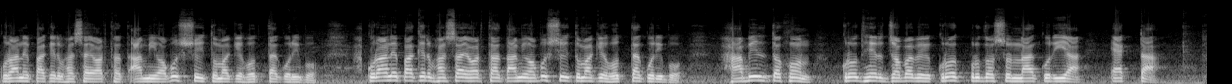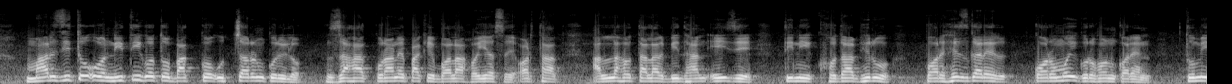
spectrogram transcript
কোরআনে পাকের ভাষায় অর্থাৎ আমি অবশ্যই তোমাকে হত্যা করিব। কোরআনে পাকের ভাষায় অর্থাৎ আমি অবশ্যই তোমাকে হত্যা করিব। হাবিল তখন ক্রোধের জবাবে ক্রোধ প্রদর্শন না করিয়া একটা মার্জিত ও নীতিগত বাক্য উচ্চারণ করিল, যাহা কোরআনে পাকে বলা হইয়াছে। অর্থাৎ আল্লাহ তালার বিধান এই যে, তিনি খোদাভীরু পরহেজগারের কর্মই গ্রহণ করেন। তুমি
